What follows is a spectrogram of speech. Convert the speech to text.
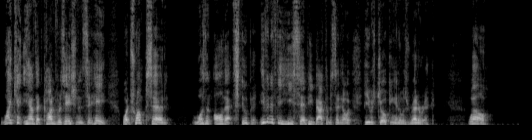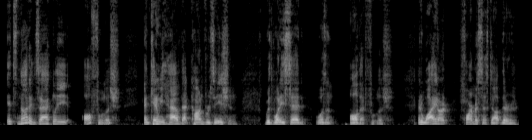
why can't you have that conversation and say, hey, what Trump said wasn't all that stupid? Even if he said, he backed up and said, oh, he was joking and it was rhetoric. Well, it's not exactly all foolish. And can we have that conversation with what he said wasn't all that foolish? And why aren't pharmacists out there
